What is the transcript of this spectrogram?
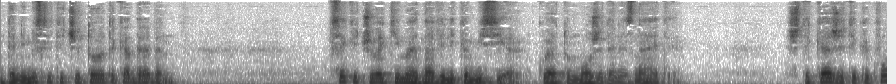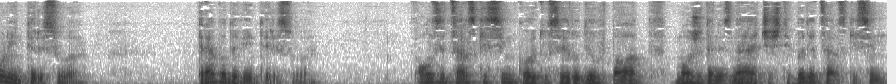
Да не мислите, че той е така дребен. Всеки човек има една велика мисия, която може да не знаете. Ще кажете, какво ни интересува? Трябва да ви интересува. Онзи царски син, който се е родил в палат, може да не знае, че ще бъде царски син.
